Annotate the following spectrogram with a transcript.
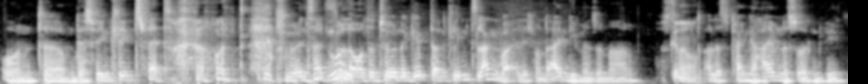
Und ähm, deswegen klingt's fett. und wenn es halt nur laute Töne gibt, dann klingt's langweilig und eindimensional. Das genau. ist halt alles kein Geheimnis irgendwie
